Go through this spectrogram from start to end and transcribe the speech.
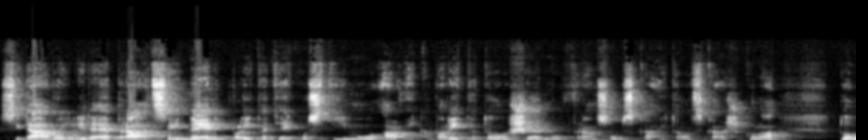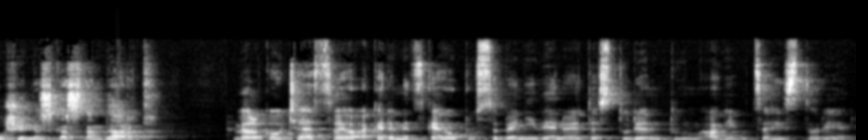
si dávají lidé práci, nejen kvalita těch kostýmů, ale i kvalita toho šému, francouzská, italská škola, to už je dneska standard Velkou část svého akademického působení věnujete studentům a výuce historie.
